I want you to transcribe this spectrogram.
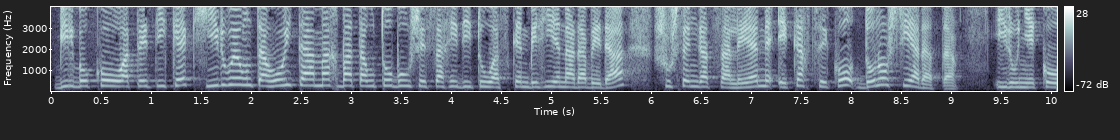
Bilboko atletikek hirueunta hoita amak bat autobus ezagiditu azken berrien arabera sustengatzaleen ekartzeko Donostiarat. Iruñeko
